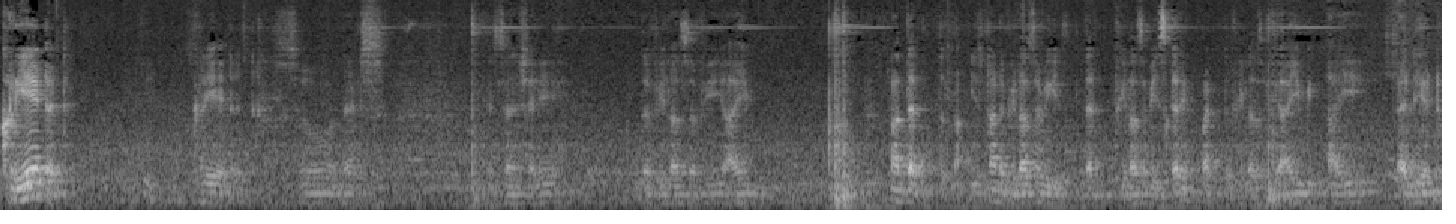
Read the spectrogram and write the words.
created. Created. So that's essentially the philosophy I not that it's not a philosophy that philosophy is correct, but the philosophy I I adhere to.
